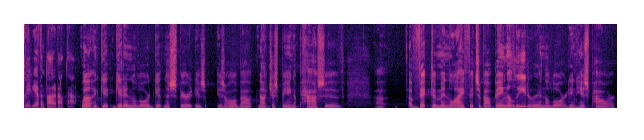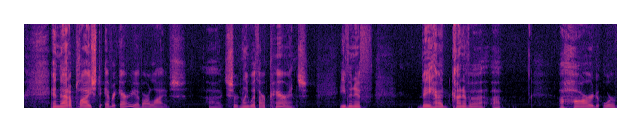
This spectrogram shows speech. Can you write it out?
Maybe you haven't thought about that. Well, and get, get in the Lord, get in the Spirit is, is all about not just being a passive, uh, a victim in life. It's about being a leader in the Lord, in His power. And that applies to every area of our lives, uh, certainly with our parents. Even if they had kind of a, a, a hard or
